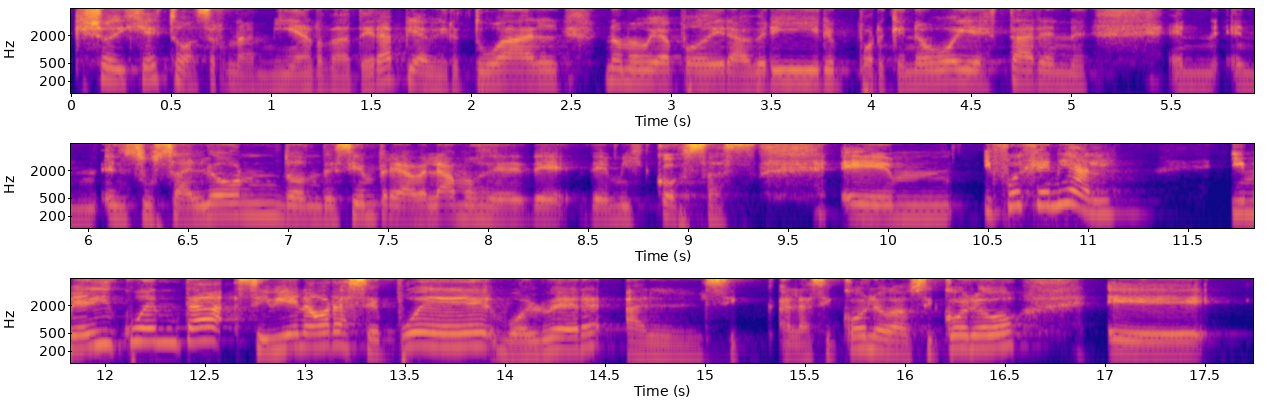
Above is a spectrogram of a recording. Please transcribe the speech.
que yo dije, esto va a ser una mierda, terapia virtual, no me voy a poder abrir porque no voy a estar en, en- su salón donde siempre hablamos de, mis cosas. Eh, y fue genial. Y me di cuenta, si bien ahora se puede volver al, a la psicóloga o psicólogo, eh,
